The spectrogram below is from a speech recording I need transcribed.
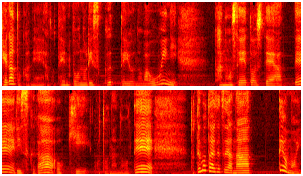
怪我とかねあと転倒のリスクっていうのは大いに可能性としてあってリスクが大きいことなのでとても大切やなって思い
